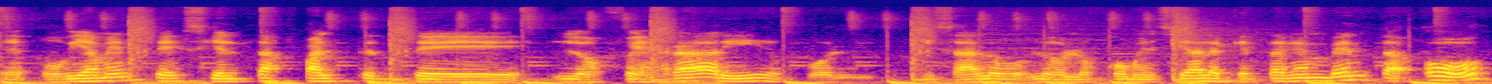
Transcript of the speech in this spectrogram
Eh, obviamente ciertas partes de los Ferrari, por quizás los comerciales que están en venta o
